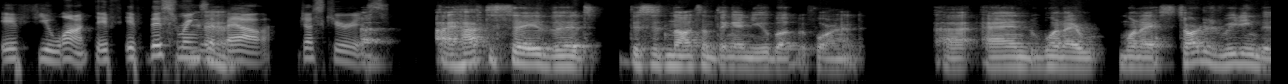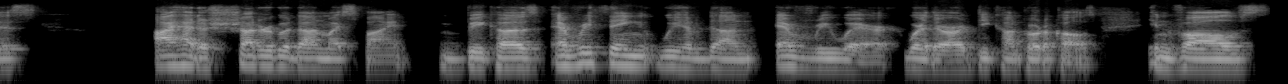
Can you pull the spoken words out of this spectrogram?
if you want. If if this rings yeah. a bell, just curious. I have to say that this is not something I knew about beforehand. Uh, and when I when I started reading this, I had a shudder go down my spine because everything we have done everywhere where there are decon protocols involves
